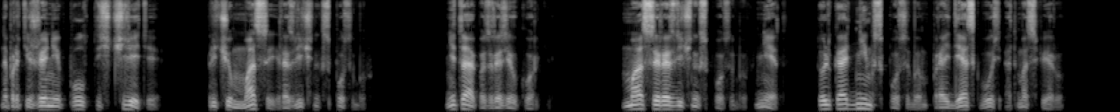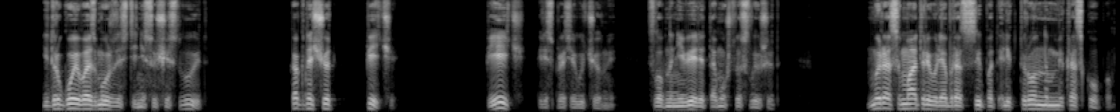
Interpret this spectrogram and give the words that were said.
на протяжении полтысячелетия, причем массой различных способов. «Не так», — возразил Корки. «Массой различных способов. Нет, только одним способом, пройдя сквозь атмосферу. И другой возможности не существует. Как насчет печи?» «Печь?» — переспросил ученый, словно не веря тому, что слышит. Мы рассматривали образцы под электронным микроскопом.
